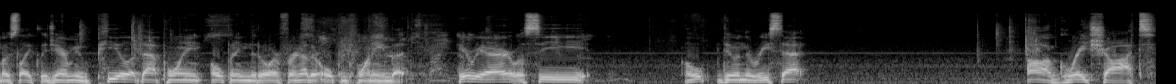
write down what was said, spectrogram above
Most likely Jeremy would peel at that point, opening the door for another open 20. But here we are. We'll see. Oh, doing the reset. Oh, great shot.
